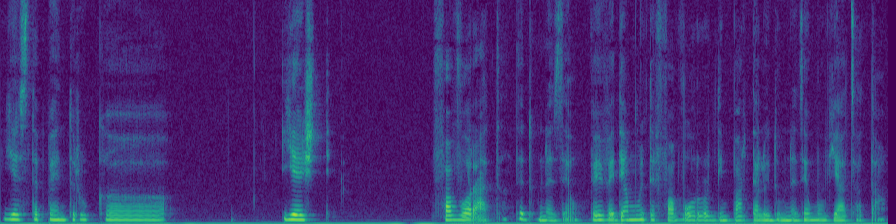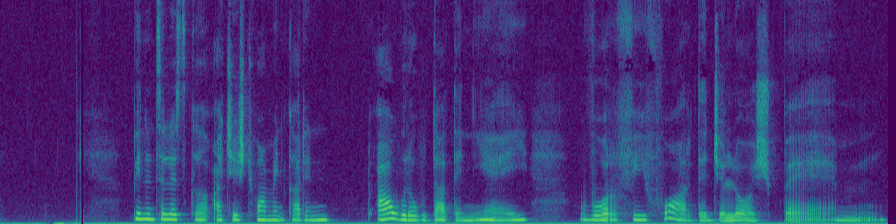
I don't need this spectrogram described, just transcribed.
este pentru că ești favorat de Dumnezeu. Vei vedea multe favoruri din partea lui Dumnezeu în viața ta. Bineînțeles că acești oameni care au răutate în ei vor fi foarte geloși pe mm,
